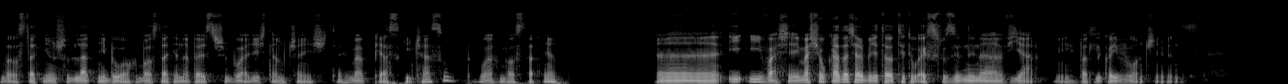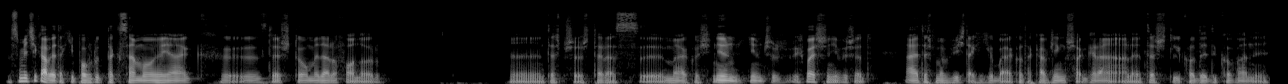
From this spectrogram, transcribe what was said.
bo ostatnio już od lat nie było, chyba ostatnio na PS3 była gdzieś tam część, to chyba Piaski Czasu, to była chyba ostatnia. E, I, I właśnie, i ma się ukazać, ale będzie to tytuł ekskluzywny na VR i chyba tylko i wyłącznie, więc w sumie ciekawy taki powrót, tak samo jak e, zresztą Medal of Honor. Też przecież teraz ma jakoś, nie wiem, nie wiem czy chyba jeszcze nie wyszedł, ale też ma wyjść taki chyba jako taka większa gra, ale też tylko dedykowany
